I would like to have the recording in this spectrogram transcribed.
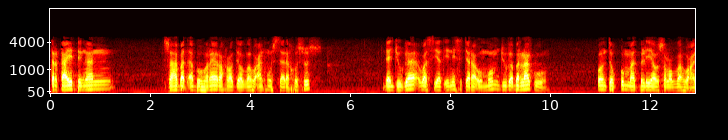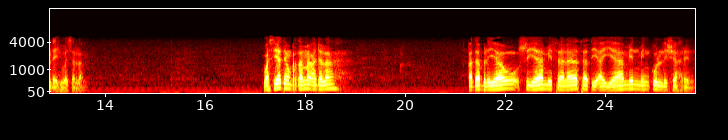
Terkait dengan sahabat Abu Hurairah radhiyallahu anhu secara khusus dan juga wasiat ini secara umum juga berlaku untuk umat beliau sallallahu alaihi wasallam. Wasiat yang pertama adalah kata beliau siyami thalathati ayyamin min kulli syahrin.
